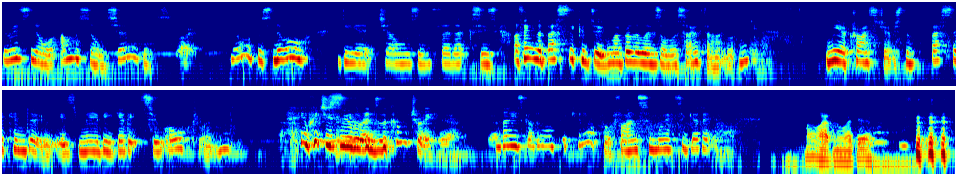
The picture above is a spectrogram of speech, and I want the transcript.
there is no Amazon service. Right. No, there's no DHLs and FedExes. I think the best they could do, my brother lives on the South Island, mm-hmm. Near Christchurch, the best they can do is maybe get it to Auckland, uh-huh. which is the other end of the country. Yeah. And then he's got to go and pick it up or find some way to get it. Oh, I had no idea.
